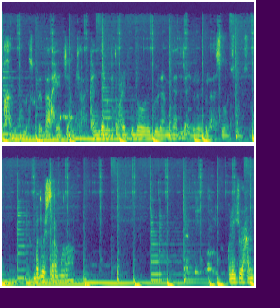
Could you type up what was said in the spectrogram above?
تخمم مسؤول بابا راح يرجع مش راح كان دائما كي تروح تقول يقول لها متى ترجع يقول له يقول لها soon soon من بعد واش صرا موراها؟ قول لي شو حمد.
